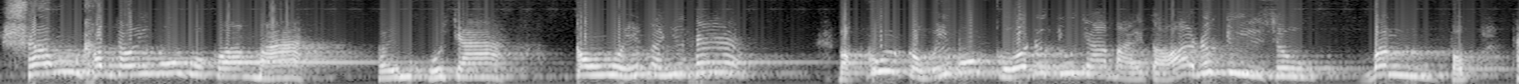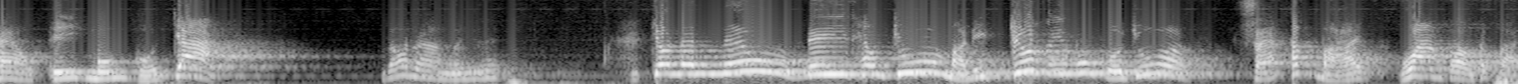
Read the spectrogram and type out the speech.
Sống không theo ý muốn của con mà hơi muốn của cha cầu nguyện là như thế. Và cuối cùng ý muốn của Đức Chúa Cha bày tỏ Đức Chúa Giêsu vâng phục theo ý muốn của cha. Rõ ràng là như thế. Cho nên nếu đi theo Chúa mà đi trước ý muốn của Chúa sẽ thất bại, hoàn toàn thất bại.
